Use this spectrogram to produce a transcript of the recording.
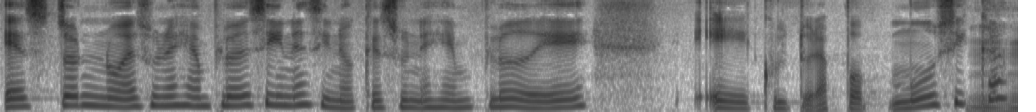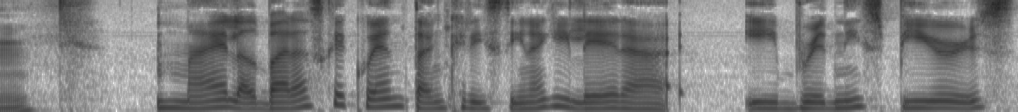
esto no es un ejemplo de cine, sino que es un ejemplo de eh, cultura pop música. Mae, las varas que cuentan Cristina Aguilera y Britney Spears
